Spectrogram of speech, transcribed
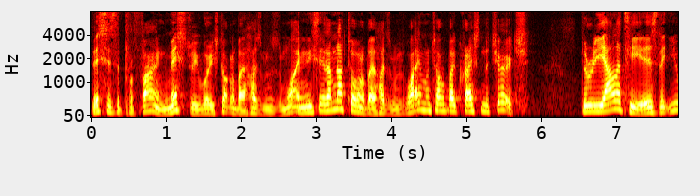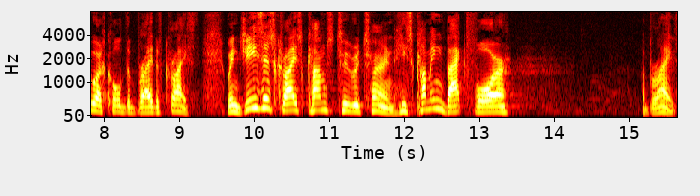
This is the profound mystery where he's talking about husbands and wives. And he said, I'm not talking about husbands and wives, I'm talking about Christ and the church. The reality is that you are called the bride of Christ. When Jesus Christ comes to return, he's coming back for a bride.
